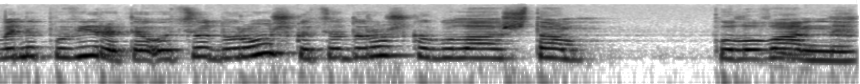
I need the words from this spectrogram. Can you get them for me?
Ви не повірите, оцю дорожку, ця дорожка була аж там, коло ванни.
